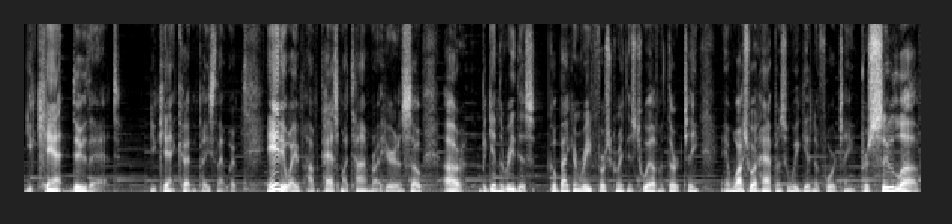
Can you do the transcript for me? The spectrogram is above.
You can't do that. You can't cut and paste that way. Anyway, I've passed my time right here. And so uh, begin to read this. Go back and read 1 Corinthians 12 and 13 and watch what happens when we get into 14. Pursue love.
